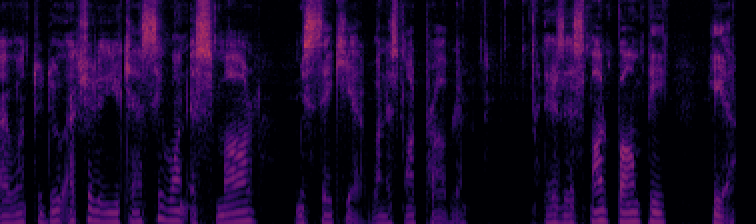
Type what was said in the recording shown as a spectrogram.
I want to do actually you can see one small mistake here one small problem. There's a small bumpy here.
